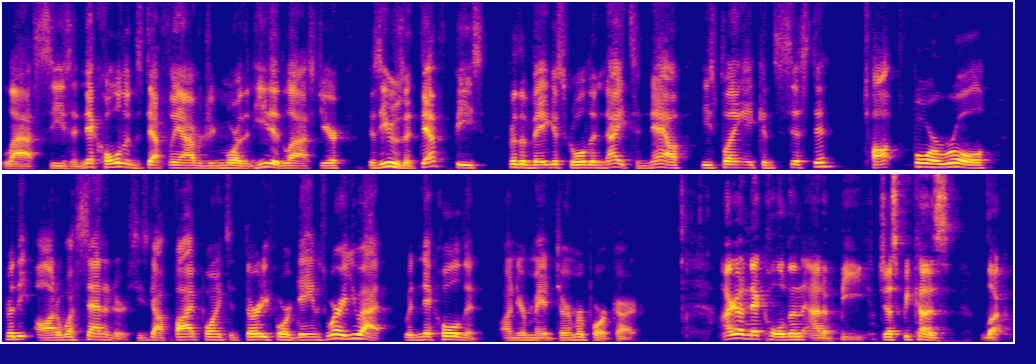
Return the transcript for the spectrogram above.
last season. Nick Holden's definitely averaging more than he did last year because he was a depth piece for the Vegas Golden Knights. And now he's playing a consistent top four role for the Ottawa Senators. He's got five points in 34 games. Where are you at with Nick Holden on your midterm report card? I got Nick Holden at a B just because, look,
